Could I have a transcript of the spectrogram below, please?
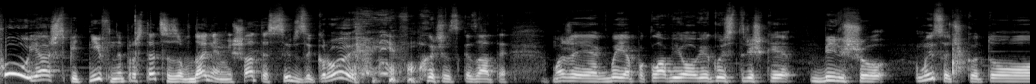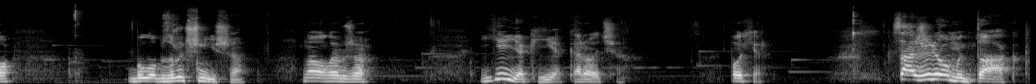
Фу, я аж спітнів, непросте це завдання мішати сир з ікрою, я вам хочу сказати. Може, якби я поклав його в якусь трішки більшу мисочку, то було б зручніше. Ну, але вже є як є, коротше. Похер. Сожрем і так.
